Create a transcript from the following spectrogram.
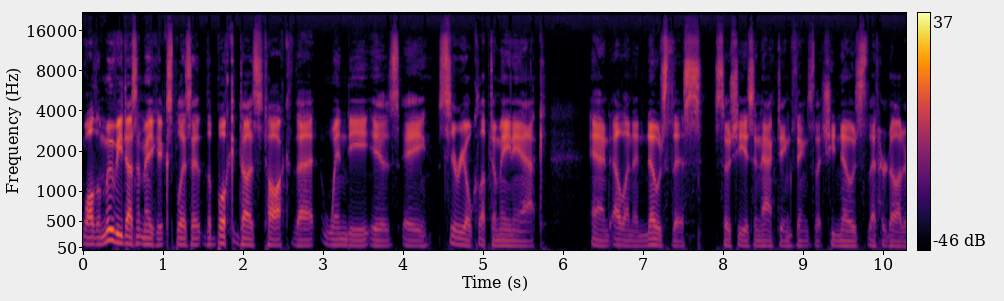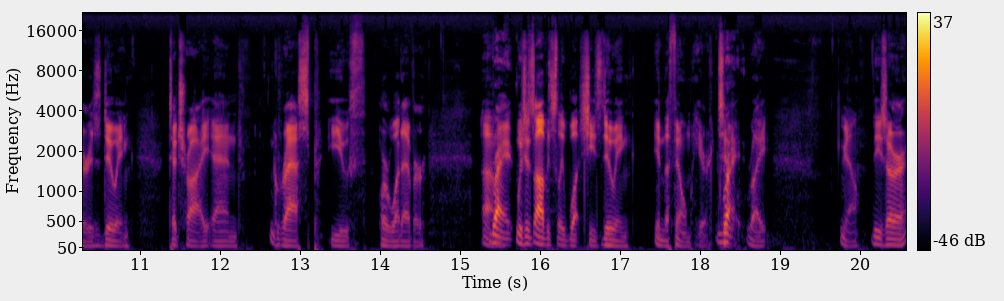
while the movie doesn't make explicit, the book does talk that Wendy is a serial kleptomaniac and Elena knows this, so she is enacting things that she knows that her daughter is doing to try and grasp youth or whatever. Um, Right. Which is obviously what she's doing in the film here, too. Right. Right. You know, these are,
